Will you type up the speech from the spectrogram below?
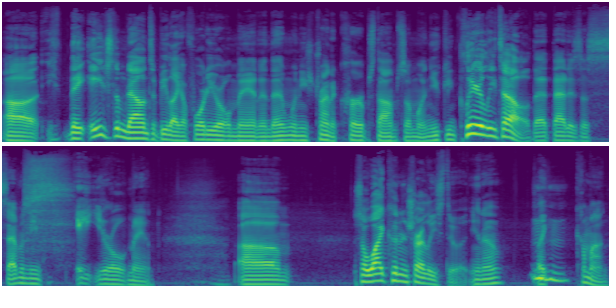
Uh, they aged him down to be like a forty-year-old man, and then when he's trying to curb stomp someone, you can clearly tell that that is a seventy-eight-year-old man. Um, so why couldn't Charlize do it? You know, like, come on,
